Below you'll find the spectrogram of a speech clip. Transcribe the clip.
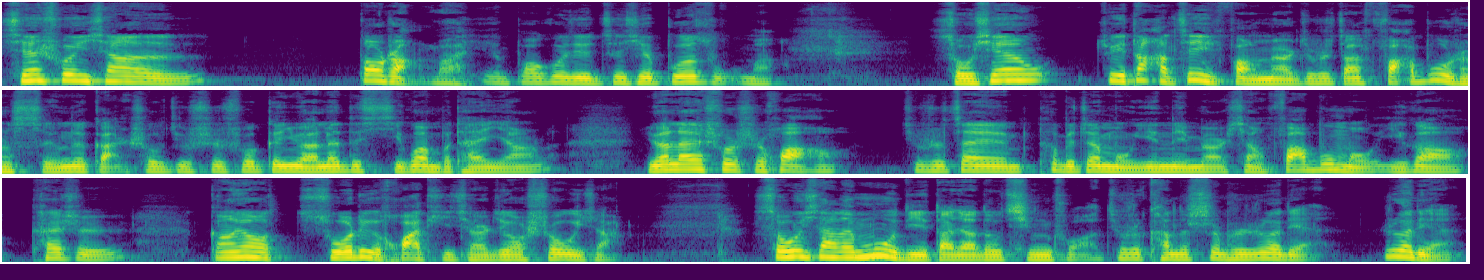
先说一下。道长吧，也包括这这些播主嘛。首先，最大这方面就是咱发布上使用的感受，就是说跟原来的习惯不太一样了。原来说实话啊，就是在特别在某音那面想发布某一个啊，开始刚要说这个话题前就要搜一下，搜一下的目的大家都清楚啊，就是看它是不是热点，热点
